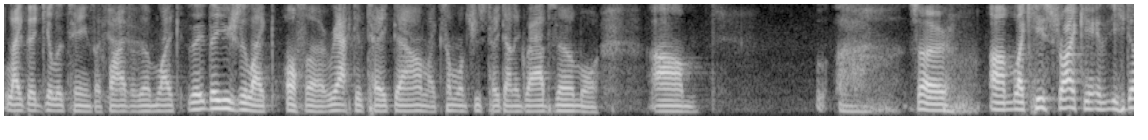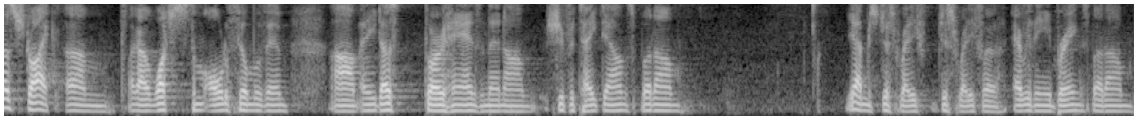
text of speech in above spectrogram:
like the guillotines, like five of them, like they they usually like off a reactive takedown, like someone shoots takedown and grabs them, or um, uh, so um, like he's striking. He does strike. Um, like I watched some older film of him, um, and he does throw hands and then um, shoot for takedowns. But um, yeah, I'm just just ready just ready for everything he brings. But um,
